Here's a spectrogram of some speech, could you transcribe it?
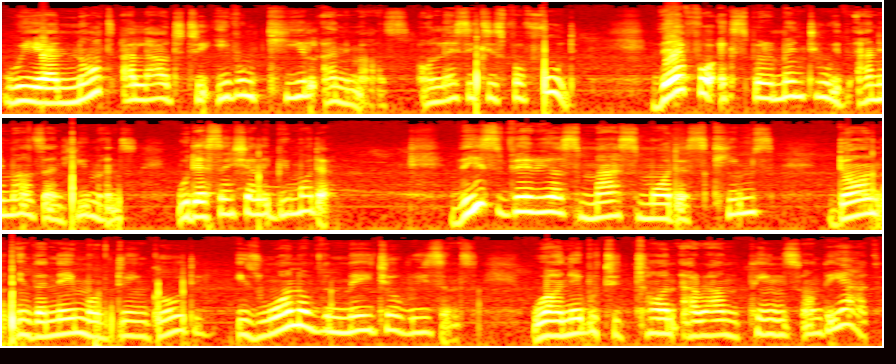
We are not allowed to even kill animals unless it is for food. Therefore, experimenting with animals and humans would essentially be murder. These various mass murder schemes done in the name of doing good is one of the major reasons we're unable to turn around things on the earth.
